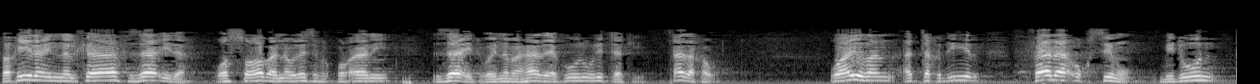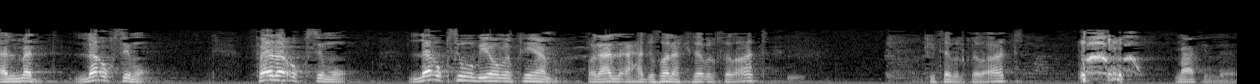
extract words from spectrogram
فقيل إن الكاف زائدة والصواب أنه ليس في القرآن زائد وإنما هذا يكون للتأكيد. هذا قول. وأيضا التقدير فلا أقسم بدون المد لا أقسم فلا أقسم لا أقسم بيوم القيامة. ولعل أحد يطالع كتاب القراءات؟ كتاب القراءات؟ معك ال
